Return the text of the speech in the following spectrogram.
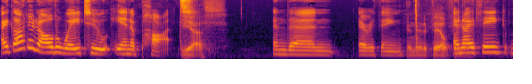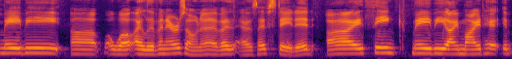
I got it all the way to in a pot. Yes. And then everything And then it failed And there. I think maybe, uh, well, I live in Arizona, as as I've stated. I think maybe I might have.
